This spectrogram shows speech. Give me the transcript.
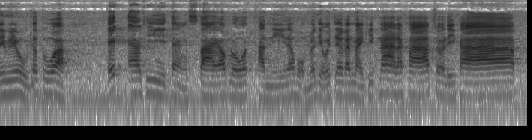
รีวิวเจ้าตัว XLT แต่งสไตล์ออฟโรดคันนี้นะผมแล้วเดี๋ยวไว้เจอกันใหม่คลิปหน้านะครับ สวัสดีครับ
